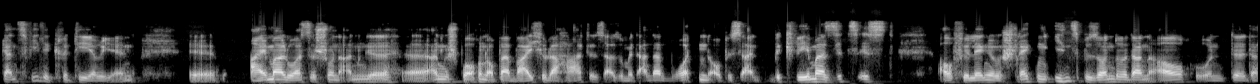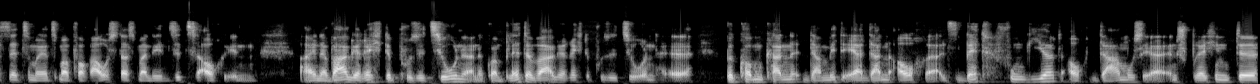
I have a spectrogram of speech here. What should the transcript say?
ganz viele Kriterien. Äh, Einmal, du hast es schon ange, äh, angesprochen, ob er weich oder hart ist, also mit anderen Worten, ob es ein bequemer Sitz ist, auch für längere Strecken, insbesondere dann auch, und äh, das setzen wir jetzt mal voraus, dass man den Sitz auch in eine waagerechte Position, eine komplette waagerechte Position äh, bekommen kann, damit er dann auch als Bett fungiert. Auch da muss er entsprechend äh,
